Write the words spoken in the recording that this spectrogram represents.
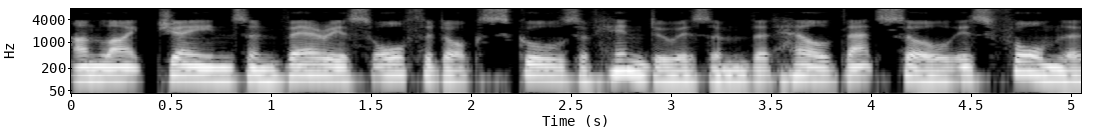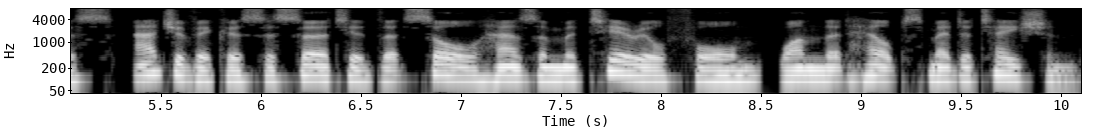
unlike Jains and various orthodox schools of Hinduism that held that soul is formless, Ajivikas asserted that soul has a material form, one that helps meditation.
